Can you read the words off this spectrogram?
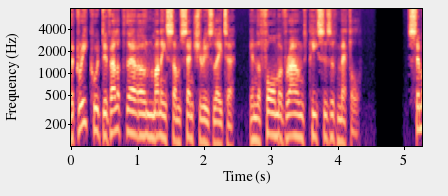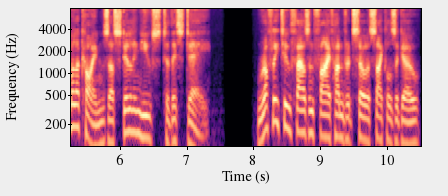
The Greek would develop their own money some centuries later, in the form of round pieces of metal. Similar coins are still in use to this day. Roughly 2,500 solar cycles ago,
